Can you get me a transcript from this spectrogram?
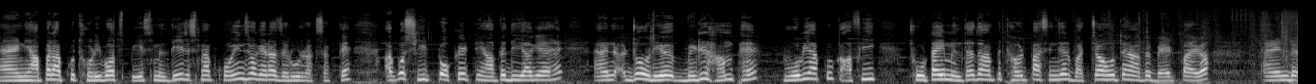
एंड यहाँ पर आपको थोड़ी बहुत स्पेस मिलती है, जिसमें आप कॉइन्स वगैरह ज़रूर रख सकते हैं। आपको सीट पॉकेट यहाँ पे दिया गया है एंड जो मिडिल हम्प है, वो भी आपको काफ़ी छोटा ही मिलता है तो यहाँ पर थर्ड पैसेंजर बच्चा हो तो यहाँ पर बैठ पाएगा। एंड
